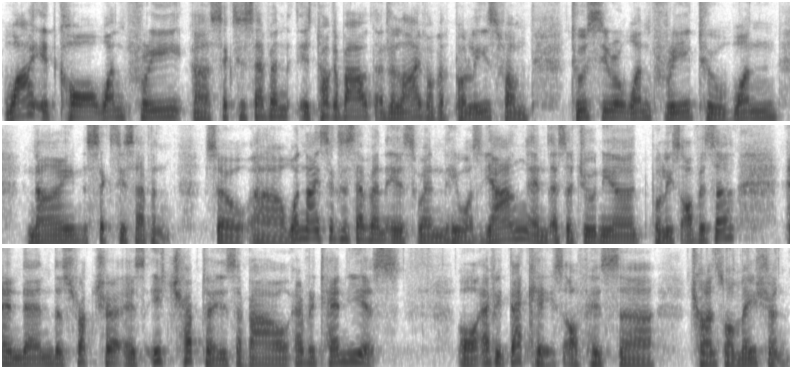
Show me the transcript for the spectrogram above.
Why it called 1367 uh, is talk about the life of the police from 2013 to 1967. So uh, 1967 is when he was young and as a junior police officer. And then the structure is each chapter is about every 10 years or every decades of his uh, transformation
